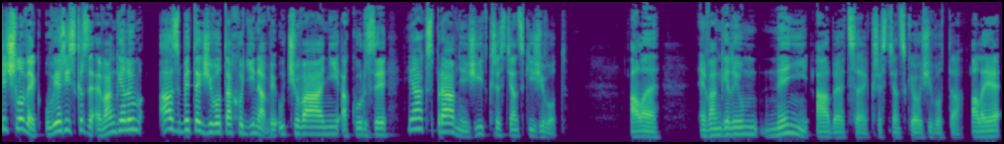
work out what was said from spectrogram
Že člověk uvěří skrze evangelium a zbytek života chodí na vyučování a kurzy, jak správně žít křesťanský život. Ale evangelium není ABC křesťanského života, ale je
